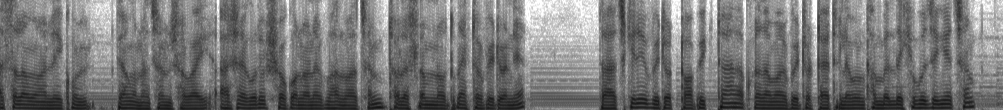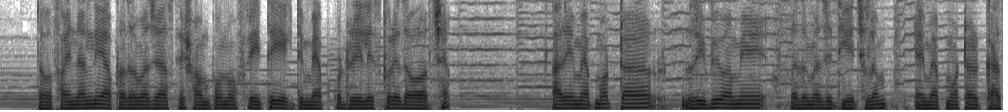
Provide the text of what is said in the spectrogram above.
আসসালামু আলাইকুম, কেমন আছেন সবাই? আশা করি সকল অনেক ভালো আছেন। চলে আসলাম নতুন একটা ভিডিও নিয়ে। তো আজকের এই ভিডিওর টপিকটা আপনারা আমার ভিডিওর টাইটেল এবং থাম্বেল দেখে বুঝে গিয়েছেন। তো ফাইনালি আপনাদের মাঝে আজকে সম্পূর্ণ ফ্রিতেই একটি ম্যাপ কোড রিলিজ করে দেওয়া হচ্ছে। আর এই ম্যাপ মোডটার রিভিউ আমি আপনাদের মাঝে দিয়েছিলাম। এই ম্যাপ মোডটার কাজ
